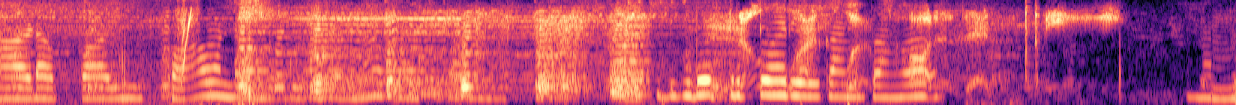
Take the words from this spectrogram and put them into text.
ஆடப்பா இது என்ன இது கூட ட்ரிட்டோரியல் காமிப்பாங்க. நம்ம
